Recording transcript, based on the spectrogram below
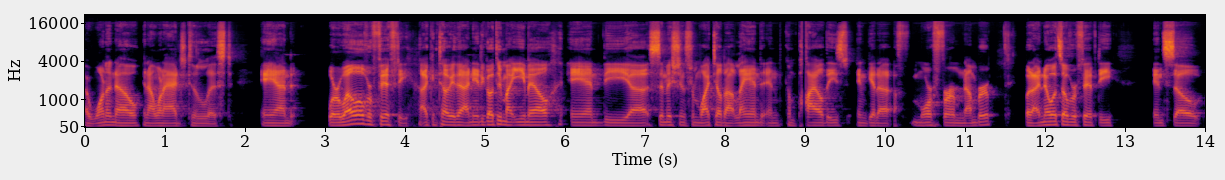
I want to know and I want to add you to the list. And we're well over 50. I can tell you that. I need to go through my email and the uh, submissions from whitetail.land and compile these and get a, a more firm number but I know it's over 50. And so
